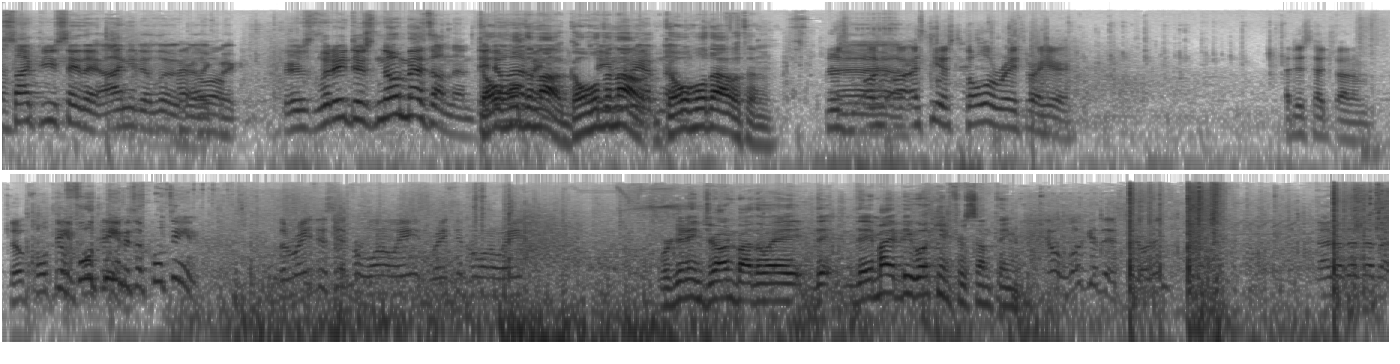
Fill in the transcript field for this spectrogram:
Snipe, you say there. I need to loot Alright, really quick. There's literally there's no meds on them. They Go hold them any. out. Go hold They them out. Go hold out with them. There's, Uh, uh, I see a solo wraith right here. I just headshot him. No, full The team, full full team team. is a full team. The wraith is hit for 108. Wraith hit for 108. We're getting droned, by the way. They, they might be looking for something. Yo, look at this, Jordan. No, no, no, no, no.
